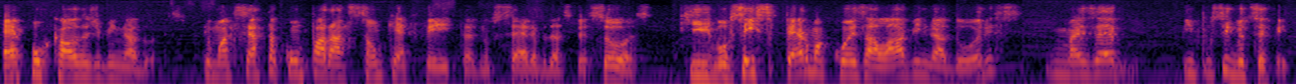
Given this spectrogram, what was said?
é por causa de Vingadores. Tem uma certa comparação que é feita no cérebro das pessoas, que você espera uma coisa lá, Vingadores, mas é impossível de ser feito.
